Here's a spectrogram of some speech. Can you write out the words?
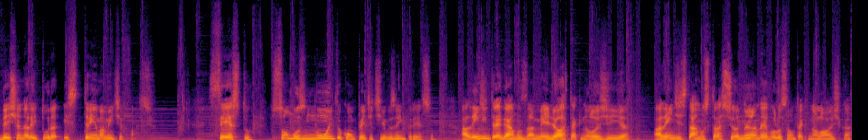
deixando a leitura extremamente fácil. Sexto, somos muito competitivos em preço. Além de entregarmos a melhor tecnologia, além de estarmos tracionando a evolução tecnológica,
